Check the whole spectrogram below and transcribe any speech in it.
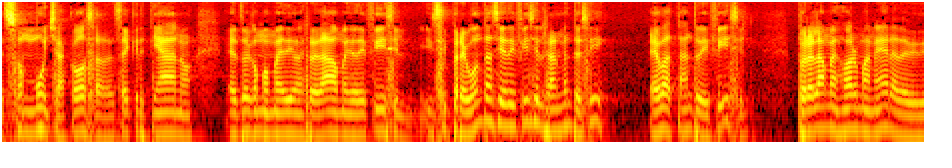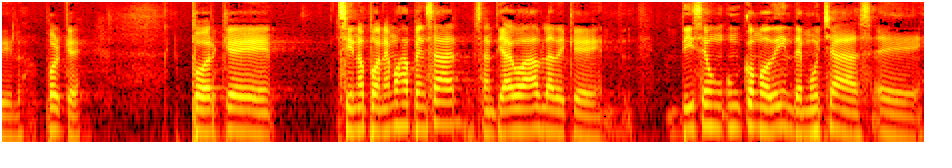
son muchas cosas, ser cristiano, esto es como medio enredado, medio difícil. Y si preguntan si es difícil, realmente sí, es bastante difícil, pero es la mejor manera de vivirlo. ¿Por qué? Porque si nos ponemos a pensar, Santiago habla de que dice un, comodín de muchas, eh,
